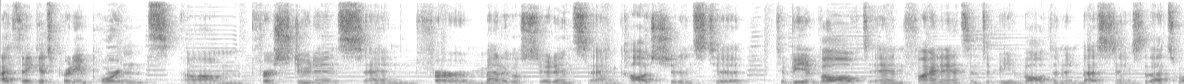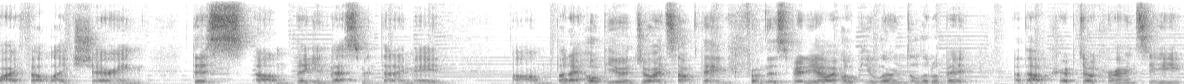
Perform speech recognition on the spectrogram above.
I think it's pretty important um, for students and for medical students and college students to, to be involved in finance and to be involved in investing. So that's why I felt like sharing this um, big investment that I made. Um, but I hope you enjoyed something from this video. I hope you learned a little bit about cryptocurrency.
